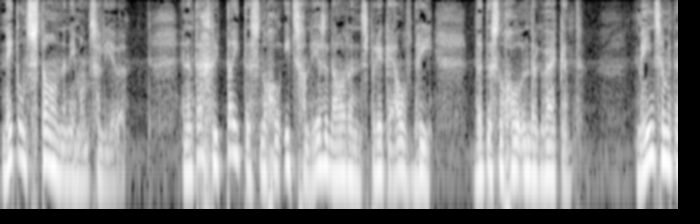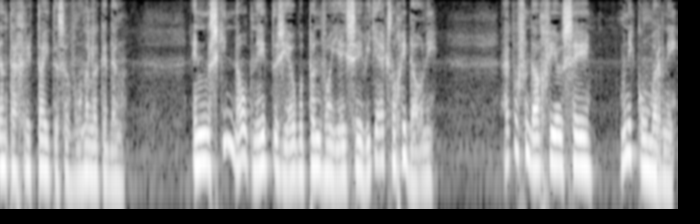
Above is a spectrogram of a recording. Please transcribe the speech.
net ontstaan in iemand se lewe. En integriteit is nogal iets gaan lees dit daar in Spreuke 11:3. Dit is nogal indrukwekkend. Mense met integriteit is 'n wonderlike ding. En miskien dalk net as jy op 'n punt waar jy sê, weet jy, ek's nog nie daar nie. Ek wil vandag vir jou sê, moenie kommer nie.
